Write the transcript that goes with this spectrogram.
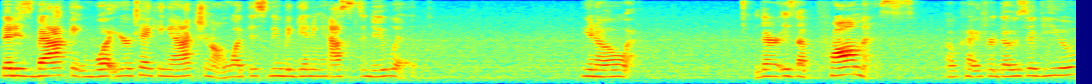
that is backing what you're taking action on, what this new beginning has to do with. You know, there is a promise Okay, for those of you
